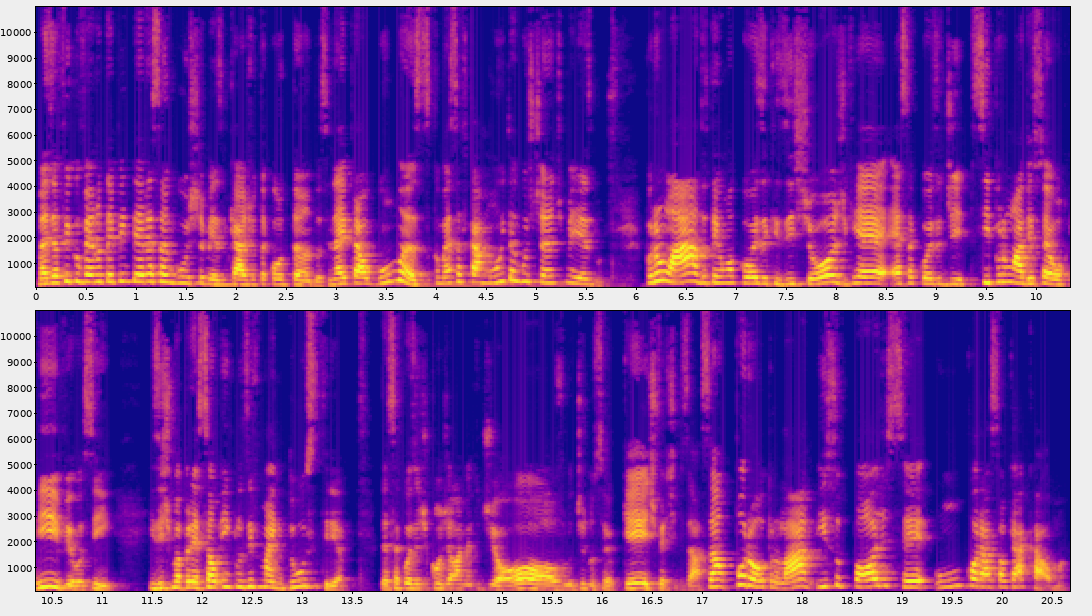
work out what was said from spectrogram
Mas eu fico vendo o tempo inteiro essa angústia mesmo que a Ju tá contando, assim, né? E para algumas começa a ficar muito angustiante mesmo. Por um lado, tem uma coisa que existe hoje, que é essa coisa de, se por um lado isso é horrível, assim, existe uma pressão, inclusive uma indústria, dessa coisa de congelamento de óvulo, de não sei o quê, de fertilização. Por outro lado, isso pode ser um coração que acalma.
